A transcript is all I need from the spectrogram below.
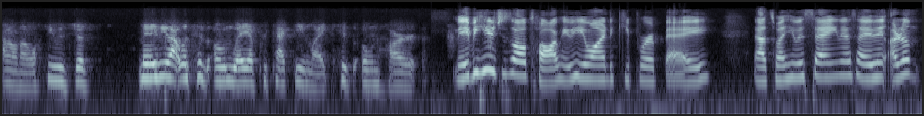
I don't know, he was just maybe that was his own way of protecting like his own heart. Maybe he was just all talk. Maybe he wanted to keep her at bay. That's why he was saying this. I think I don't.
